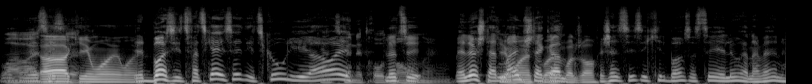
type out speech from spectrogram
Ouais, ouais, c'est- Ah, ça. ok, ouais, ouais. Le boss, il est fatigué ici? T'es-tu cool? Il est- Ah Quand tu ouais. connais trop de Là, monde. tu- euh, Mais là, j'étais Ok, de même, ouais, j'étais comme. vois le genre. Je sais c'est qui le boss, tu sais, là, en avant. Là.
